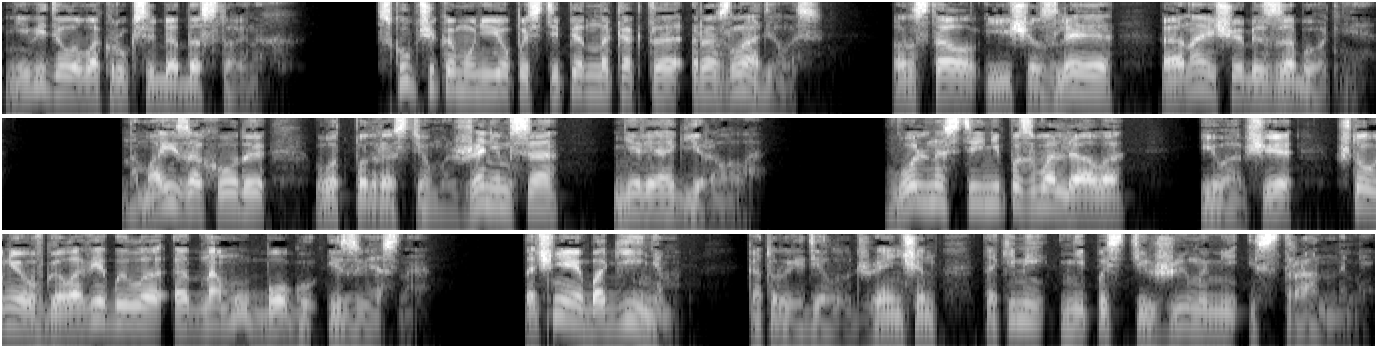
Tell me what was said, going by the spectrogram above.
не видела вокруг себя достойных. С купчиком у нее постепенно как-то разладилось. Он стал еще злее, а она еще беззаботнее. На мои заходы «вот подрастем и женимся» не реагировала. Вольности не позволяла, и вообще, что у нее в голове было, одному богу известно. Точнее, богиням, которые делают женщин такими непостижимыми и странными.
